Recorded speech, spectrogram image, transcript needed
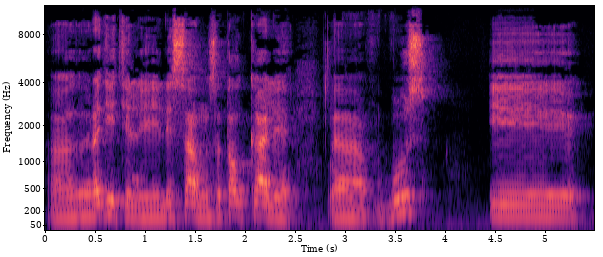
э, родители или сам затолкали э, в вуз, и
